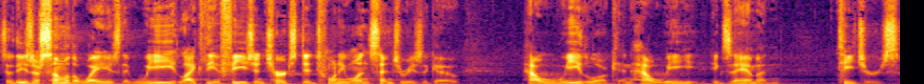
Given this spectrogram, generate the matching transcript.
So, these are some of the ways that we, like the Ephesian church did 21 centuries ago, how we look and how we examine teachers.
